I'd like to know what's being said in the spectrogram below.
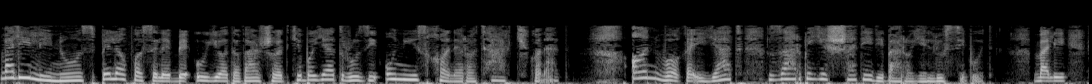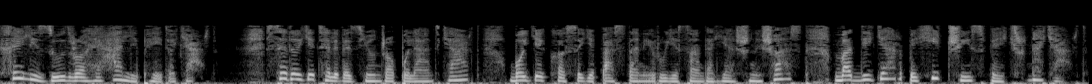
ولی لینوس بلافاصله به او یادآور شد که باید روزی او نیز خانه را ترک کند. آن واقعیت ضربه شدیدی برای لوسی بود. ولی خیلی زود راه حلی پیدا کرد. صدای تلویزیون را بلند کرد با یک کاسه بستنی روی صندلیاش نشست و دیگر به هیچ چیز فکر نکرد.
